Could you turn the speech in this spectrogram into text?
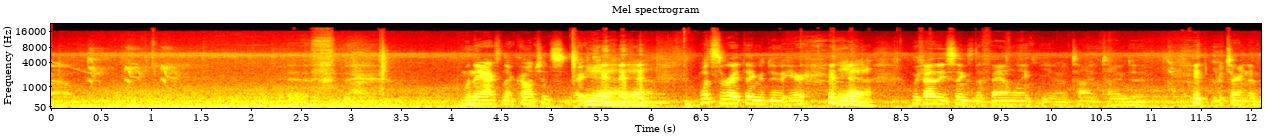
Um, when they act on their conscience, right? Yeah, yeah. What's the right thing to do here? Yeah. We've had these things in the family, you know, time time to return them.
